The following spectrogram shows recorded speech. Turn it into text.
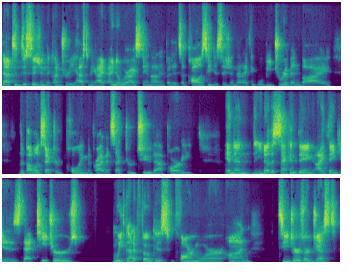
That's a decision the country has to make. I, I know where I stand on it, but it's a policy decision that I think will be driven by the public sector pulling the private sector to that party. And then, you know, the second thing I think is that teachers we've got to focus far more on teachers are just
